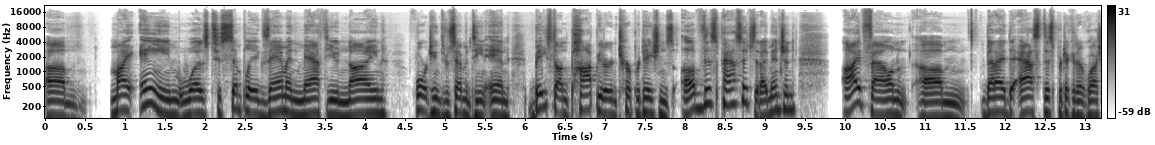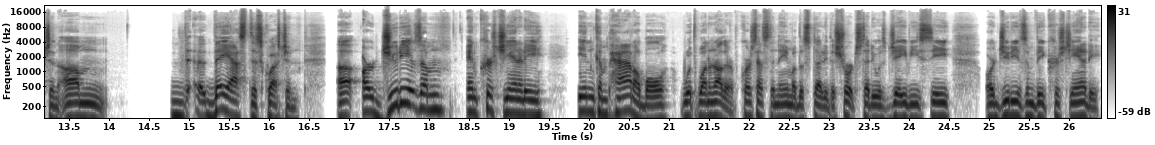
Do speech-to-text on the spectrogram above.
um, my aim was to simply examine Matthew 9 14 through 17. And based on popular interpretations of this passage that I mentioned, I found um, that I had to ask this particular question. Um, th- they asked this question uh, Are Judaism and Christianity incompatible with one another? Of course, that's the name of the study. The short study was JVC or Judaism v. Christianity.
